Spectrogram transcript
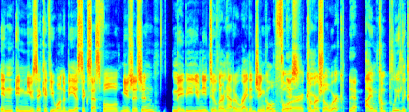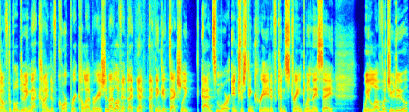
in in music if you want to be a successful musician maybe you need to learn how to write a jingle for Yes. commercial work Yeah. I am completely comfortable doing that kind of corporate collaboration. I love it. I, Yeah. I, I think it actually adds more interesting creative constraint when they say, we love what you do,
